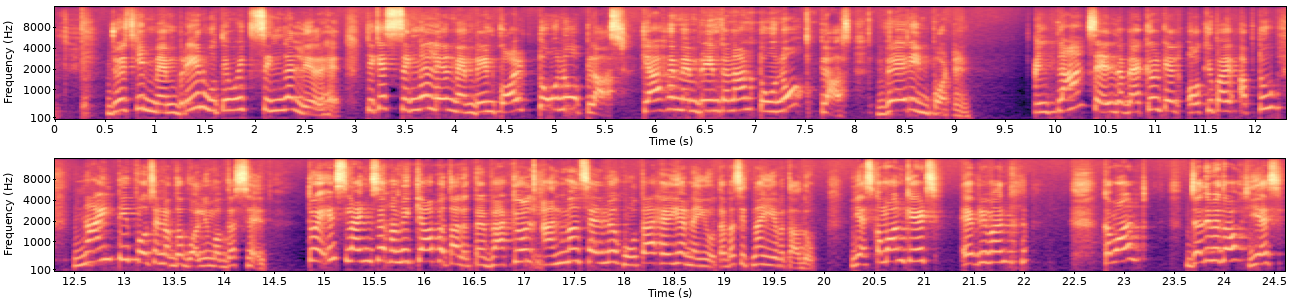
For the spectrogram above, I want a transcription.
जो इसकी मेम्ब्रेन होते हैं, वो एक सिंगल लेयर है। ठीक है single layer membrane called tonoplast क्या है मेम्ब्रेन का नाम? Tonoplast very important In plant cell, the vacuole can occupy up to 90% of the volume of the cell. तो इस लाइन से हमें क्या पता लगता है वैक्यूल एनिमल सेल में होता है या नहीं होता? बस इतना ये बता दो। Yes come on kids everyone come on जल्दी बताओ। यस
